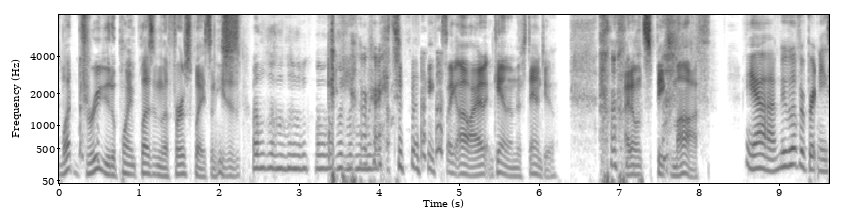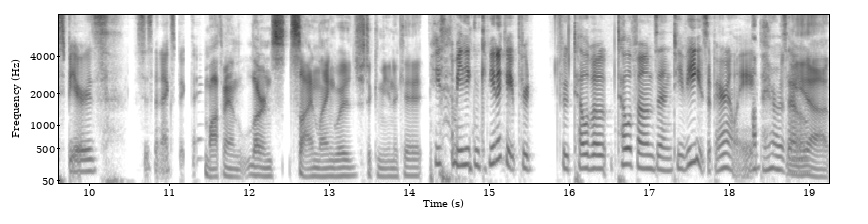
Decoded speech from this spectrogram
what drew you to Point Pleasant in the first place? And he's just, Right. It's like, oh, I can't understand you. I don't speak moth. Yeah, move over Britney Spears. This is the next big thing. Mothman learns sign language to communicate. He's I mean he can communicate through through televo- telephones and TVs apparently. Apparently, So, yeah,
